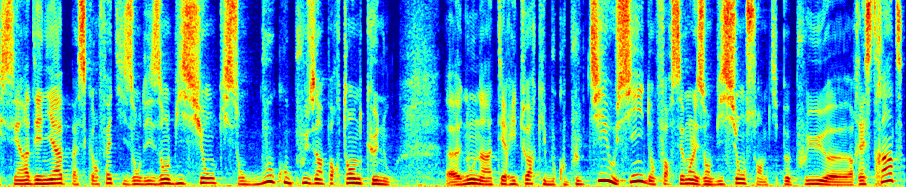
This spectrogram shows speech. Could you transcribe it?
c'est indéniable parce qu'en fait, ils ont des ambitions qui sont beaucoup plus importantes que nous. Euh, nous, on a un territoire qui est beaucoup plus petit aussi, donc forcément, les ambitions sont un petit peu plus euh, restreintes.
